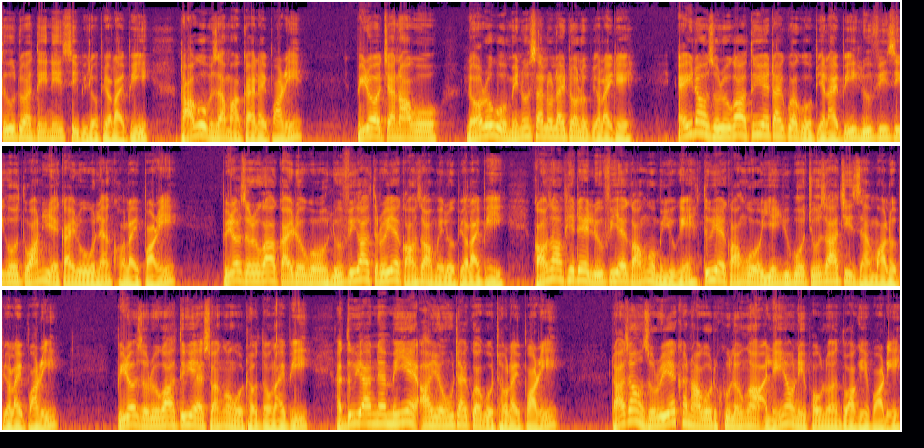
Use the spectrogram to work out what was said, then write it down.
သူ့အတွက်သေနေစီပြီလို့ပြောလိုက်ပြီးဓာတ်ကိုပါးစပ်မှာကိုက်လိုက်ပါတယ်။ပြီးတော့ကျန်တာကိုလောတို့ကိုမင်းတို့ဆက်လုပ်လိုက်တော့လို့ပြောလိုက်တယ်။ အဲဒီနောက်ဇိုရိုကသူ့ရဲ့တိုက်ကွက်ကိုပြင်လိုက်ပြီးလူဖီစီကိုသွားနေတဲ့ဂိုင်ရိုကိုလမ်းခေါ်လိုက်ပါတယ်။ပြီးတော့ဇိုရိုကဂိုင်ရိုကိုလူဖီကသူတို့ရဲ့ခေါင်းဆောင်မဲလို့ပြောလိုက်ပြီးခေါင်းဆောင်ဖြစ်တဲ့လူဖီရဲ့ခေါင်းကိုမယူခင်သူ့ရဲ့ခေါင်းကိုအရင်ယူဖို့စူးစမ်းကြည့်စမ်းပါလို့ပြောလိုက်ပါတယ်။ပြီးတော့ဇိုရိုကသူ့ရဲ့အစွမ်းကုန်ကိုထုတ်သုံးလိုက်ပြီးအတူရနတ်မင်းရဲ့အာယုံဦးတိုက်ကွက်ကိုထုတ်လိုက်ပါတယ်။ဒါကြောင့်ဇိုရိုရဲ့ခန္ဓာကိုယ်တစ်ခုလုံးကအလင်းရောင်နေဖုံးလွှမ်းသွားခဲ့ပါတယ်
